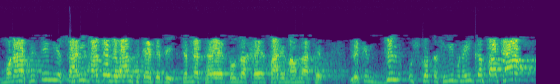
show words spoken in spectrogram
منافقین یہ ساری باتیں زبان سے کہتے تھے، جنت ہے، دوزخ ہے، سارے معاملات ہے لیکن دل اس کو تسلیم نہیں کرتا تھا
